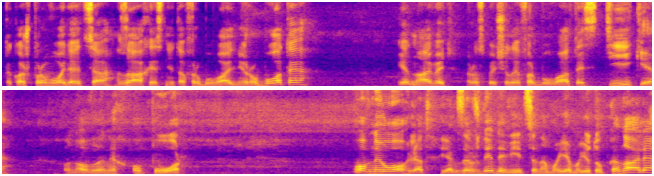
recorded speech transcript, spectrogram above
Також проводяться захисні та фарбувальні роботи, і навіть розпочали фарбувати стійки оновлених опор. Повний огляд, як завжди, дивіться на моєму youtube каналі.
